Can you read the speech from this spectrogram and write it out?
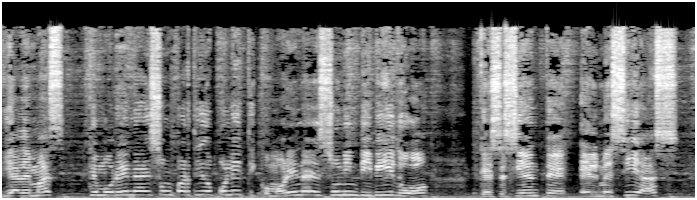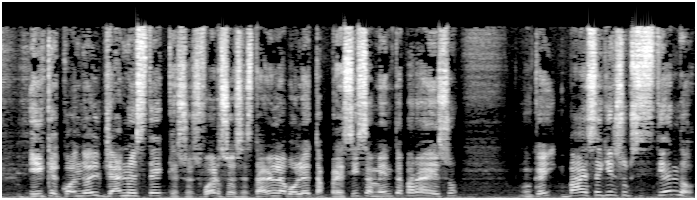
Y además que Morena es un partido político. Morena es un individuo que se siente el Mesías y que cuando él ya no esté, que su esfuerzo es estar en la boleta precisamente para eso, ok, va a seguir subsistiendo.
